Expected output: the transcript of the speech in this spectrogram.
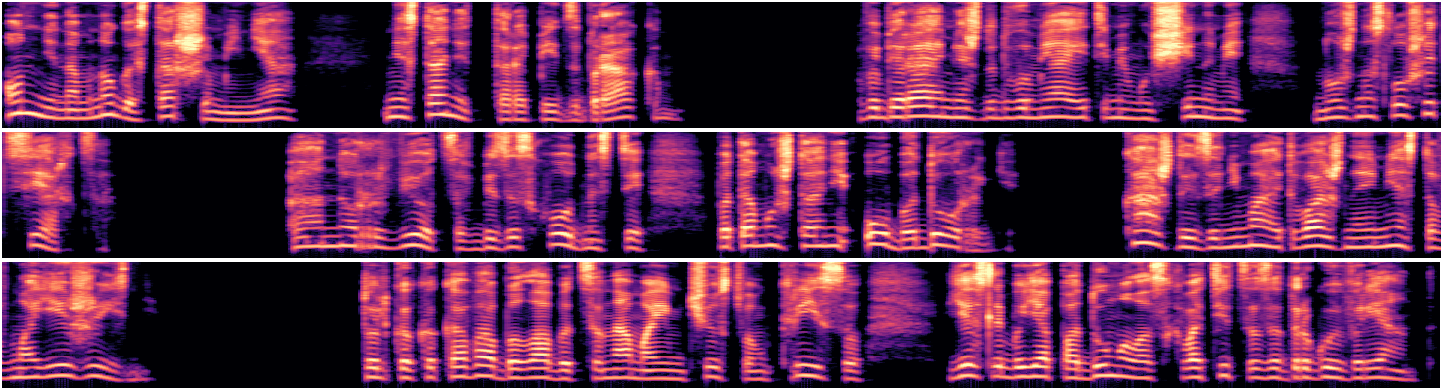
Он не намного старше меня, не станет торопить с браком. Выбирая между двумя этими мужчинами, нужно слушать сердце. А оно рвется в безысходности, потому что они оба дороги. Каждый занимает важное место в моей жизни. Только какова была бы цена моим чувствам к Крису, если бы я подумала схватиться за другой вариант?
